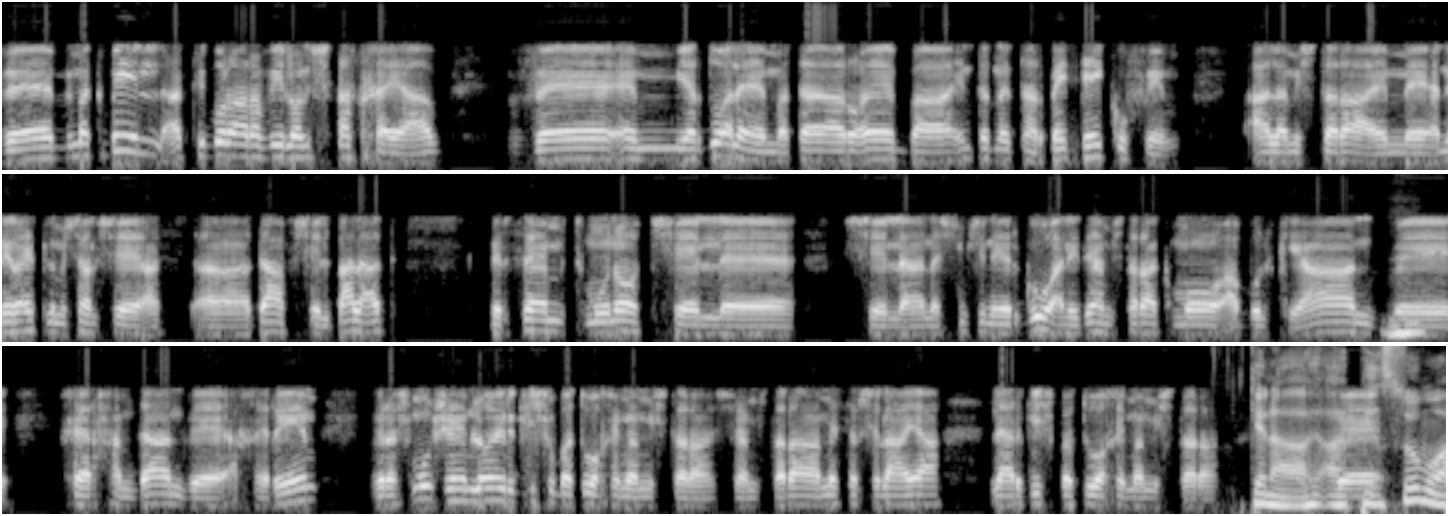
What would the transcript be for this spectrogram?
ובמקביל, הציבור הערבי לא נשאר חייב, והם ירדו עליהם. אתה רואה באינטרנט הרבה טייקופים על המשטרה. הם, אני ראיתי למשל שהדף של בל"ד פרסם תמונות של, של אנשים שנהרגו על ידי המשטרה, כמו אבו אלקיעאן mm-hmm. וחיר חמדאן ואחרים, ורשמו שהם לא הרגישו בטוח עם המשטרה, שהמשטרה, המסר שלה היה להרגיש בטוח עם המשטרה. כן, ו... הפרסום או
